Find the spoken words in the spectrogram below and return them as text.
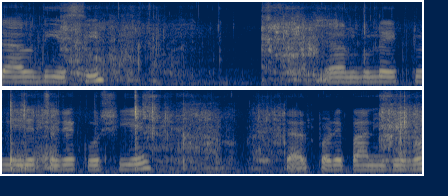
ডাল দিয়েছি। ডালগুলো একটু নেড়ে চেড়ে কষিয়ে তারপরে পানি দেবো।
